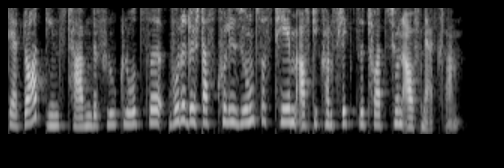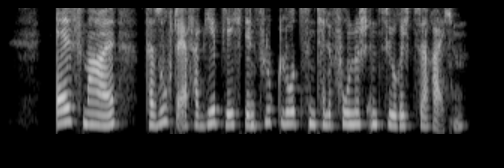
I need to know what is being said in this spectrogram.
Der dort diensthabende Fluglotse wurde durch das Kollisionssystem auf die Konfliktsituation aufmerksam. Elfmal versuchte er vergeblich, den Fluglotsen telefonisch in Zürich zu erreichen.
